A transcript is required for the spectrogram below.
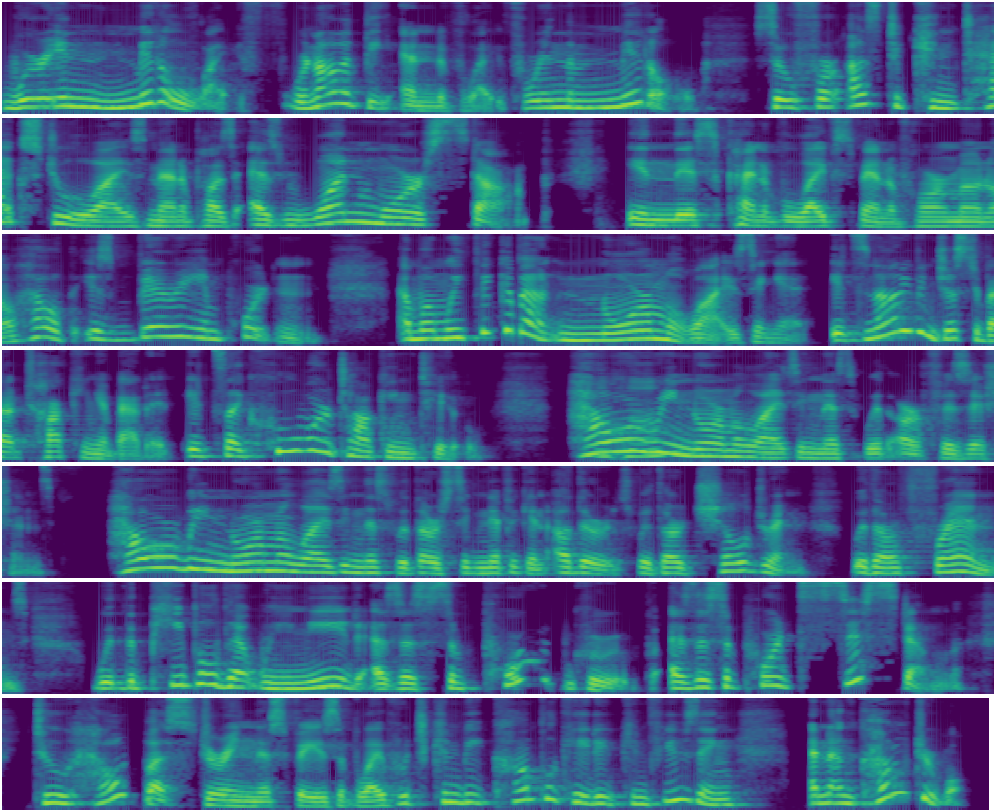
we're in middle life. We're not at the end of life. We're in the middle. So for us to contextualize menopause as one more stop in this kind of lifespan of hormonal health is very important. And when we think about normalizing it, it's not even just about talking about it. It's like who we're talking to. How are Mhm. we normalizing this with our physicians? How are we normalizing this with our significant others, with our children, with our friends, with the people that we need as a support group, as a support system to help us during this phase of life, which can be complicated, confusing, and uncomfortable?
